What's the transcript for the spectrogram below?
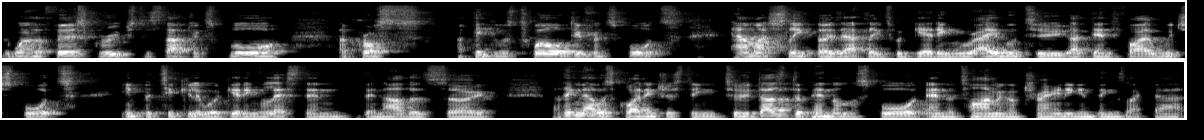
one of the first groups to start to explore across, I think it was 12 different sports, how much sleep those athletes were getting. We were able to identify which sports in particular were getting less than, than others. So I think that was quite interesting too. It does depend on the sport and the timing of training and things like that.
